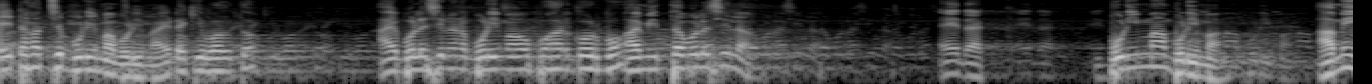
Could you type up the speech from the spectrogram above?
এইটা হচ্ছে বুড়িমা বুড়িমা, এটা কি বলতো? আমি বলেছিলাম না, বুড়িমা উপহার করব, আমি মিথ্যা বলেছিলাম? এই দেখ, বুড়িমা বুড়িমা, আমি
